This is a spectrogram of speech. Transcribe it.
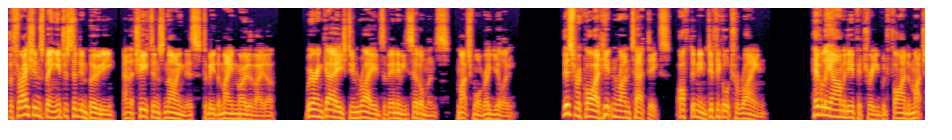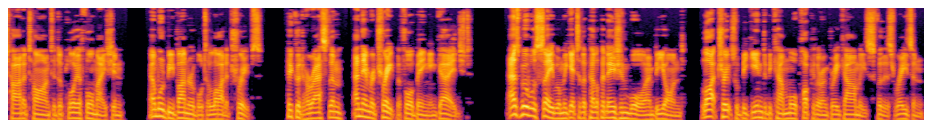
The Thracians being interested in booty, and the chieftains knowing this to be the main motivator, were engaged in raids of enemy settlements much more regularly. This required hit and run tactics, often in difficult terrain. Heavily armoured infantry would find a much harder time to deploy a formation and would be vulnerable to lighter troops, who could harass them and then retreat before being engaged. As we will see when we get to the Peloponnesian War and beyond, light troops would begin to become more popular in Greek armies for this reason,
